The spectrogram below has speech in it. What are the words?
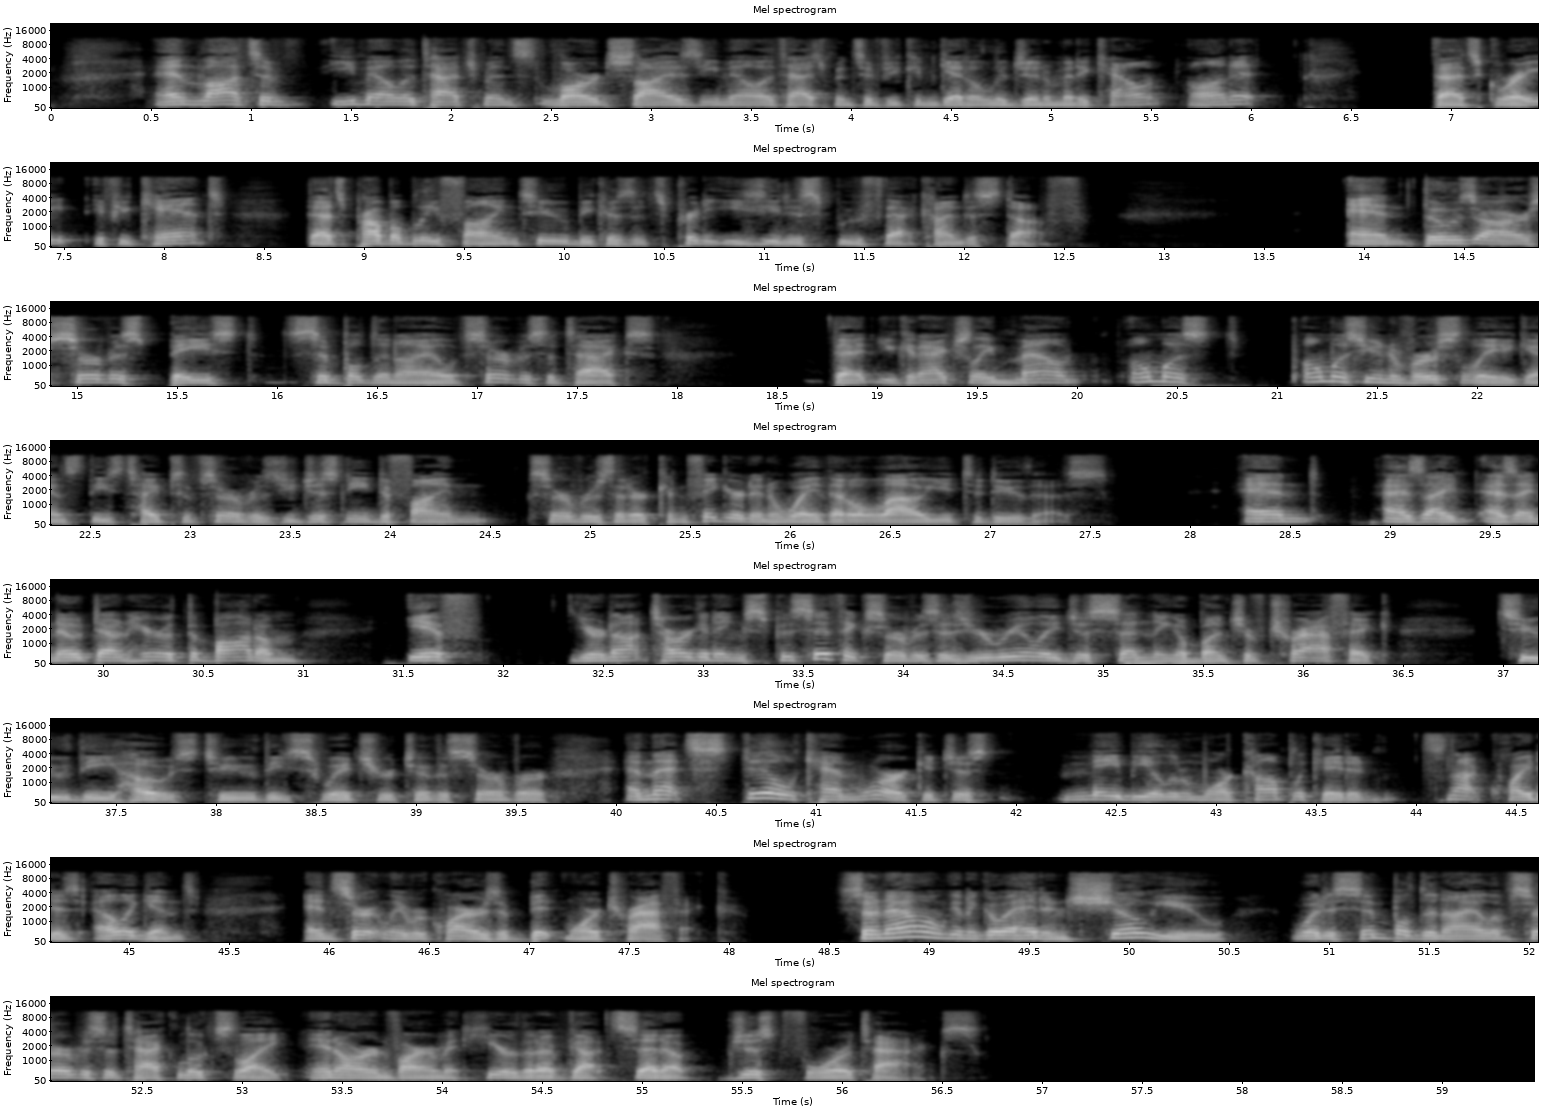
And lots of email attachments large size email attachments if you can get a legitimate account on it that's great. If you can't that's probably fine too because it's pretty easy to spoof that kind of stuff. And those are service based simple denial of service attacks that you can actually mount almost almost universally against these types of servers. You just need to find servers that are configured in a way that allow you to do this. And as I as I note down here at the bottom, if you're not targeting specific services, you're really just sending a bunch of traffic to the host, to the switch, or to the server. And that still can work. It just may be a little more complicated. It's not quite as elegant and certainly requires a bit more traffic. So now I'm going to go ahead and show you what a simple denial of service attack looks like in our environment here that I've got set up just for attacks.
